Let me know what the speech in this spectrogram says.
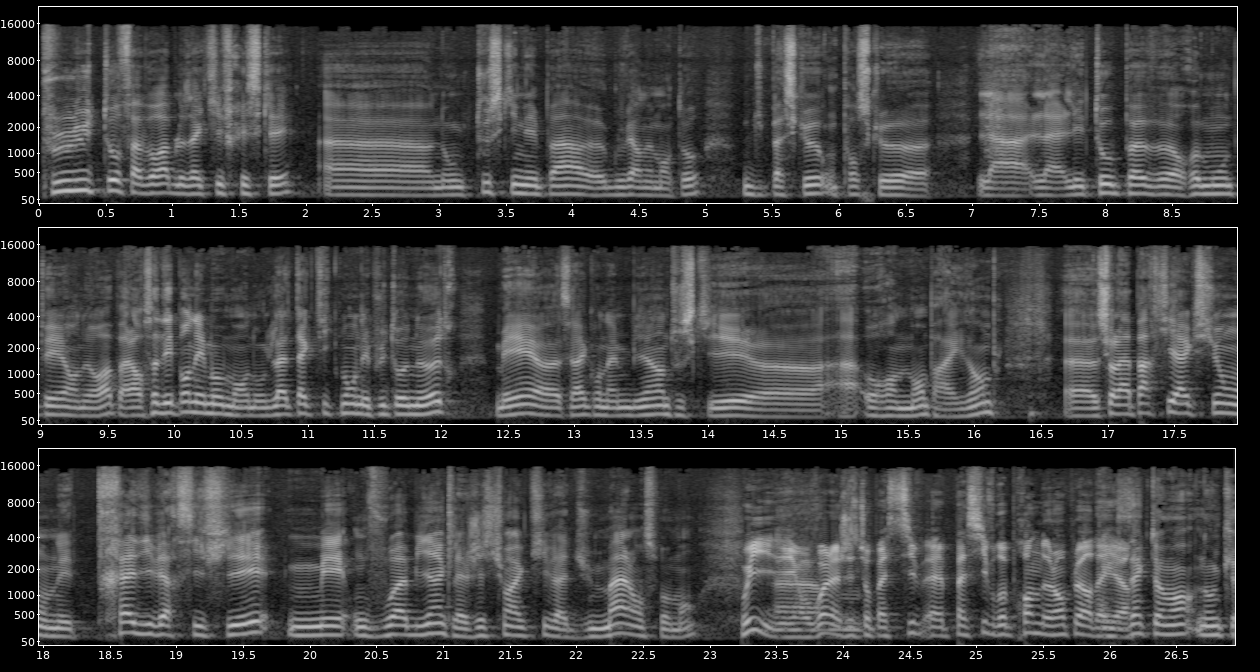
plutôt favorable aux actifs risqués, donc tout ce qui n'est pas gouvernementaux, parce que on pense que les taux peuvent remonter en Europe. Alors ça dépend des moments. Donc là, tactiquement, on est plutôt neutre, mais euh, c'est vrai qu'on aime bien tout ce qui est euh, au rendement, par exemple. Euh, sur la partie action, on est très diversifié, mais on voit bien que la gestion active a du mal en ce moment. Oui, et on voit la gestion passive, passive reprendre de l'ampleur d'ailleurs. Exactement. Donc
